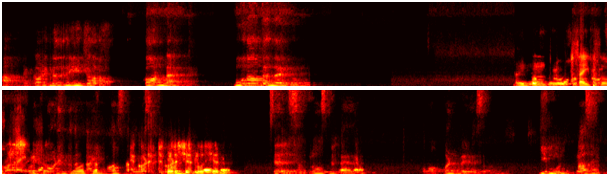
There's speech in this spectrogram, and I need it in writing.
ആ according to the nature of contact മൂന്നാമത്തെ എന്തായിരുന്നു? Self closed pair open pairs ആണ്. ഈ മൂന്ന് ക്ലാസിഫിക്കേഷൻ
